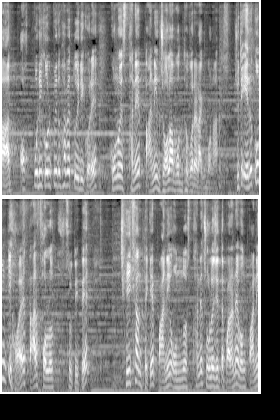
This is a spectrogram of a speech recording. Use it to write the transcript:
বাঁধ অপরিকল্পিতভাবে তৈরি করে কোনো স্থানে পানি জলাবদ্ধ করে রাখব না। যদি এরকমটি হয়, তার ফলশ্রুতিতে সেইখান থেকে পানি অন্য স্থানে চলে যেতে পারে না এবং পানি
